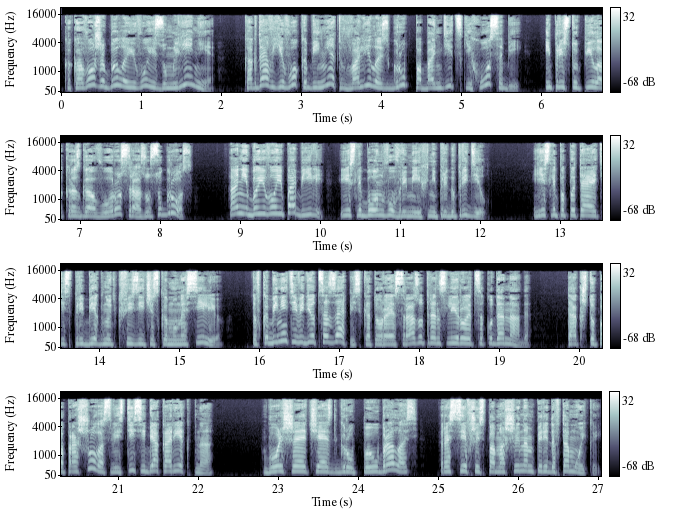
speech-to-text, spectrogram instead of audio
Каково же было его изумление, когда в его кабинет ввалилась группа бандитских особей и приступила к разговору сразу с угроз. Они бы его и побили, если бы он вовремя их не предупредил. Если попытаетесь прибегнуть к физическому насилию, то в кабинете ведется запись, которая сразу транслируется куда надо. Так что попрошу вас вести себя корректно. Большая часть группы убралась, рассевшись по машинам перед автомойкой.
